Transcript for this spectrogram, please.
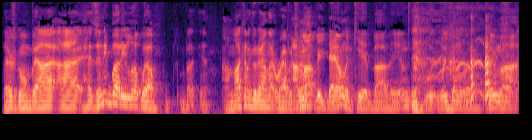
There's going to be. I, I has anybody looked? Well, but yeah, I'm not going to go down that rabbit I might be down a kid by then. But we, we gonna we might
